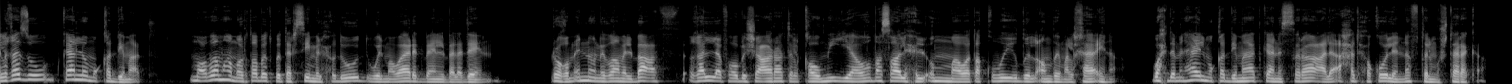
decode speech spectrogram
الغزو كان له مقدمات. معظمها مرتبط بترسيم الحدود والموارد بين البلدين. رغم أنه نظام البعث غلفه بشعارات القومية ومصالح الأمة وتقويض الأنظمة الخائنة. واحدة من هاي المقدمات كان الصراع على أحد حقول النفط المشتركة.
